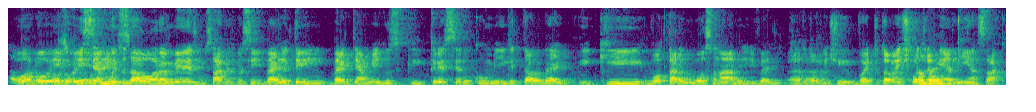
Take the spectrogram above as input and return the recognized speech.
Ô, mano, ô, Igor, isso é ouvir, muito sabe? da hora mesmo, sabe? Tipo assim, velho, eu tenho, velho, tem amigos que cresceram comigo e tal, velho, e que votaram no Bolsonaro e, velho, Aham. totalmente, vai totalmente contra a Também. minha linha, saca?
